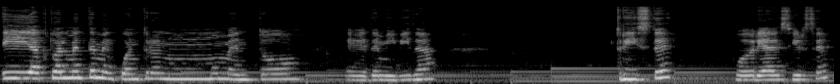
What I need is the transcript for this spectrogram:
Y actualmente me encuentro en un momento eh, de mi vida triste, podría decirse.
